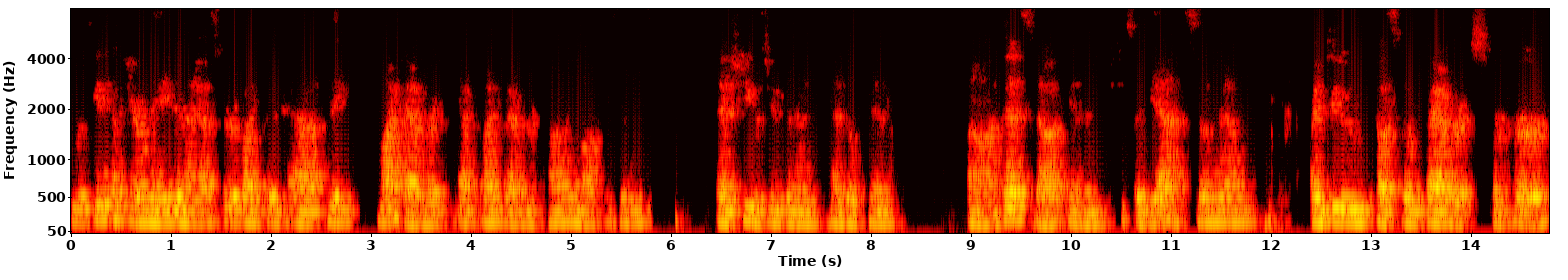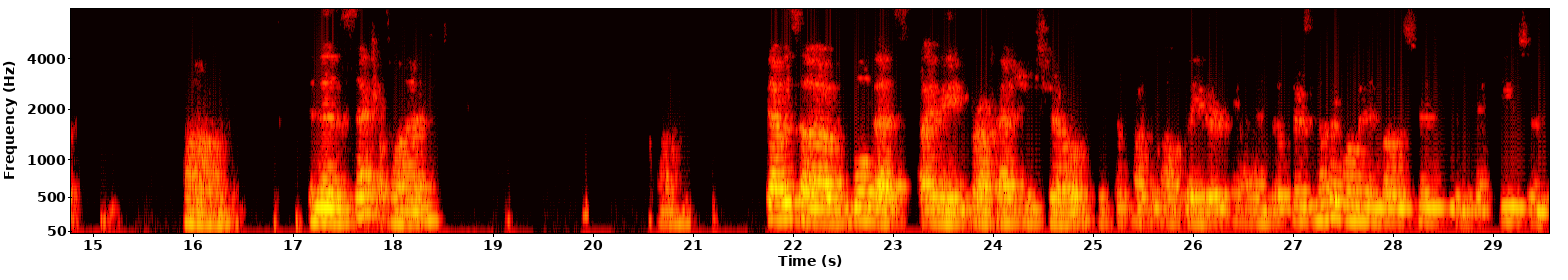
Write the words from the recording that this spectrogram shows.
was getting a pair made, and I asked her if I could have make my fabric, have my fabric on moccasins, and she was using Pendleton uh, dead stock, and she said yes. So now I do custom fabrics for her. Um, and then the second one, um, that was a wool vest I made for our fashion show, which we'll talk about later. And there's another woman in Bozeman who uses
